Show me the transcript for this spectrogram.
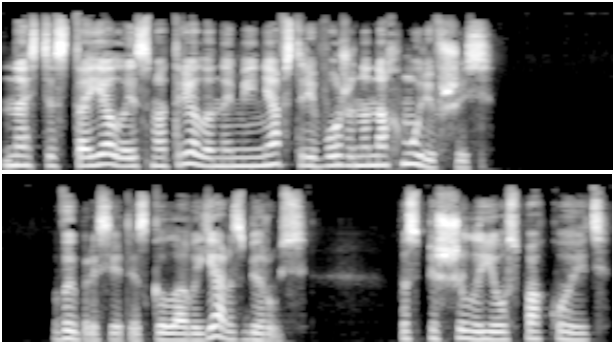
Настя стояла и смотрела на меня, встревоженно нахмурившись. «Выброси это из головы, я разберусь», — поспешил ее успокоить.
